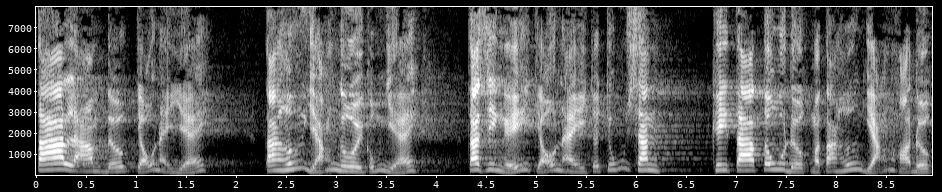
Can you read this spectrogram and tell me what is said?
Ta làm được chỗ này dễ. Ta hướng dẫn người cũng dễ. Ta suy nghĩ chỗ này cho chúng sanh. Khi ta tu được mà ta hướng dẫn họ được,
